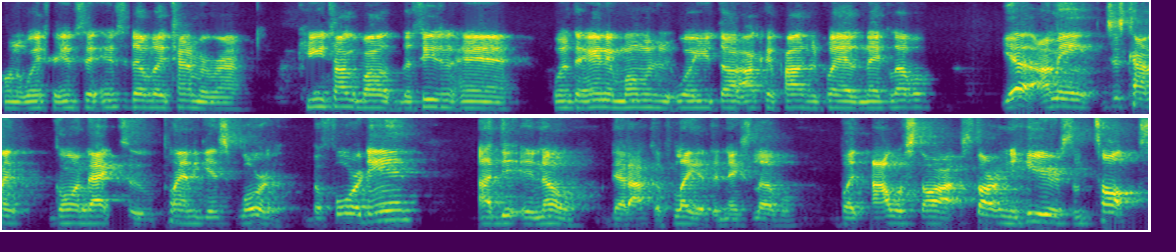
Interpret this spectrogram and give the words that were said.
on the way to the NCAA tournament round. Can you talk about the season and was there any moments where you thought I could possibly play at the next level? Yeah, I mean, just kind of going back to playing against Florida. Before then, I didn't know that I could play at the next level, but I was start starting to hear some talks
